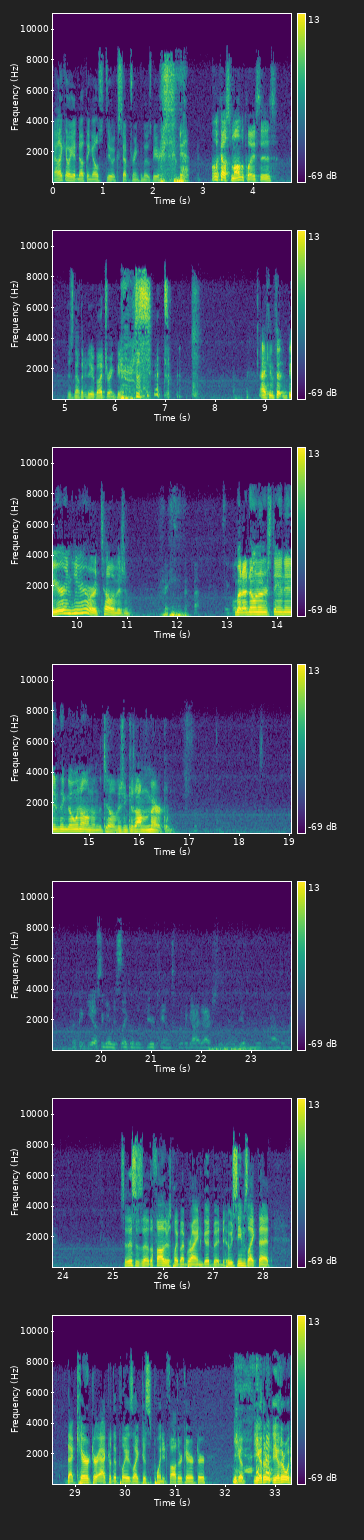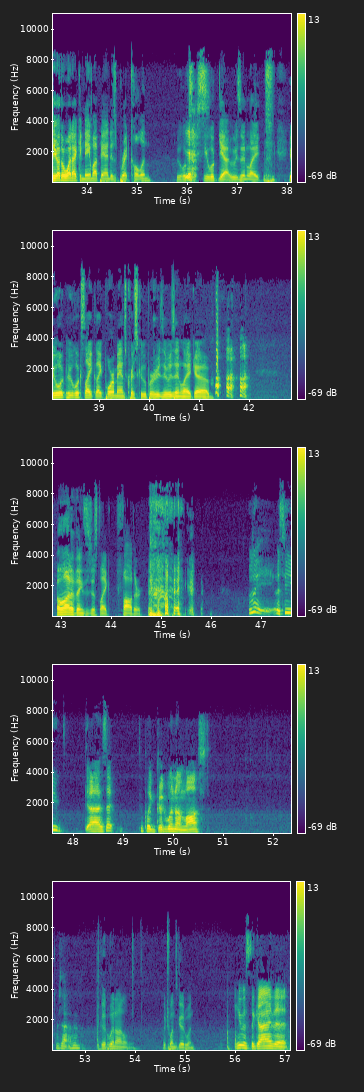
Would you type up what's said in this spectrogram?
I like how he had nothing else to do except drinking those beers. Well, look how small the place is. There's nothing to do but drink beers. I can fit beer in here or a television. It's like, hold But I don't understand anything going on on the television because I'm American. I think he has to go recycle those beer cans for the guy to actually uh, be able to move around in there. So this is uh, the father is played by Brian Goodman, who seems like that that character actor that plays like disappointed father character. The, the other the other the other one I can name offhand is Brett Cullen, who looks Yes. he look yeah who's in like who look, who looks like like poor man's Chris Cooper who's who's in like uh, a lot of things is just like father. Was he? Uh, is that who played Goodwin on Lost? Was that who? Goodwin on which one's Goodwin? He was the guy that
